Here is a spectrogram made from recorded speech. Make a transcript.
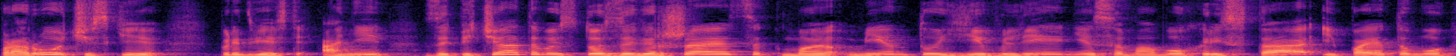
пророческие предвестия, они запечатываются, то завершаются к моменту явления самого Христа, и поэтому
